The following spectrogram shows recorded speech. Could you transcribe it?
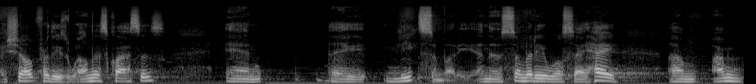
I show up for these wellness classes and they meet somebody, and then somebody will say, Hey, um, I'm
